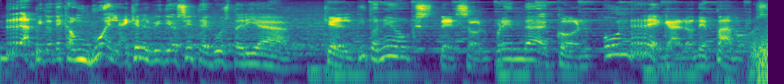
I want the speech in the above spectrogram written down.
Rápido, deja un buen like en el vídeo si te gustaría que el Tito Neox te sorprenda con un regalo de pavos.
